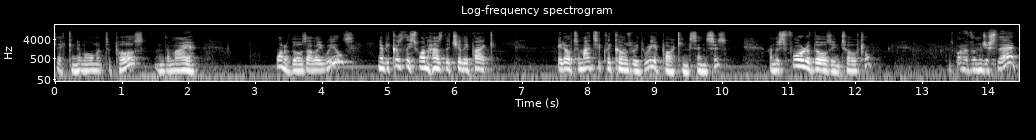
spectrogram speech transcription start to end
taking a moment to pause under my one of those alloy wheels. Now because this one has the chili pack, it automatically comes with rear parking sensors and there's four of those in total. There's one of them just there.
